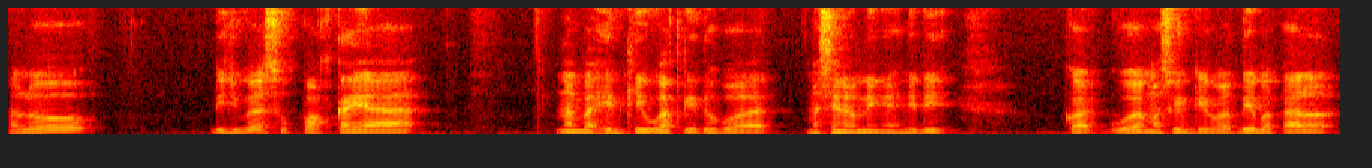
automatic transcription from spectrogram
Lalu dia juga support kayak nambahin keyword gitu buat machine learningnya. Jadi kalau gue masukin keyword dia bakal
